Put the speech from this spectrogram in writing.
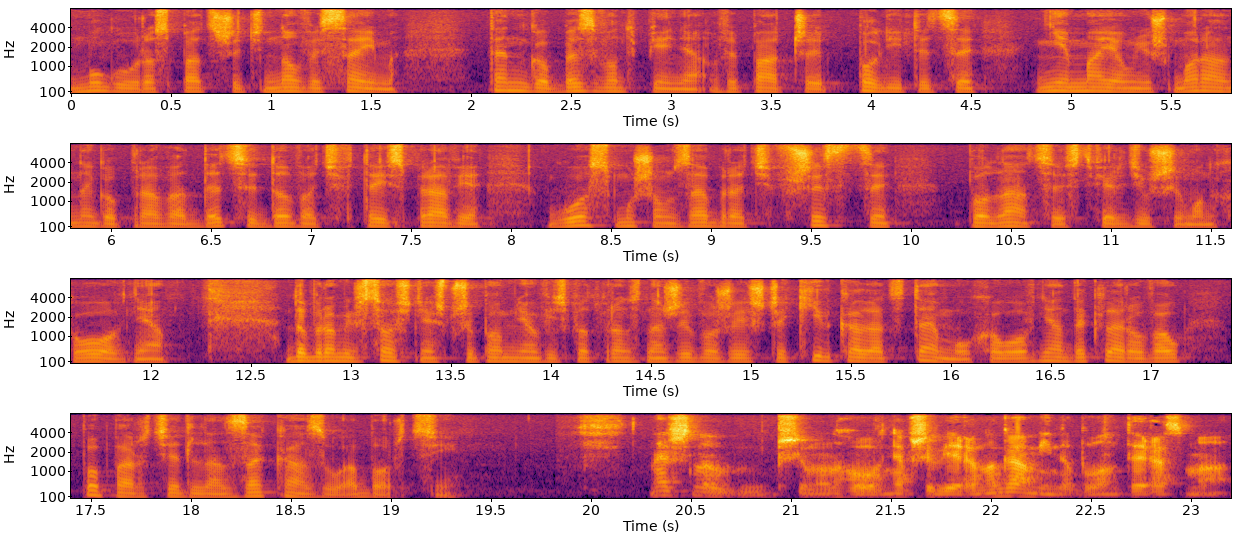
mógł rozpatrzyć nowy Sejm. Ten go bez wątpienia wypaczy. Politycy nie mają już moralnego prawa decydować w tej sprawie. Głos muszą zabrać wszyscy Polacy, stwierdził Szymon Hołownia. Dobromir Sośnierz przypomniał Wić na żywo, że jeszcze kilka lat temu Hołownia deklarował poparcie dla zakazu aborcji. Znaczy, no, Szymon Hołownia przebiera nogami, no bo on teraz ma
